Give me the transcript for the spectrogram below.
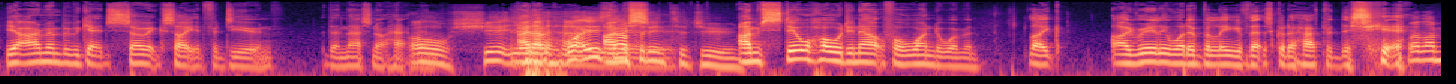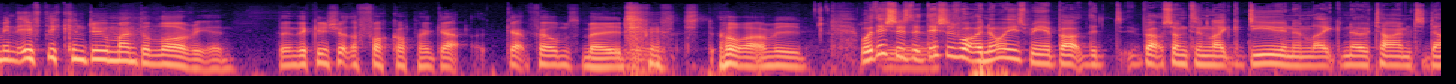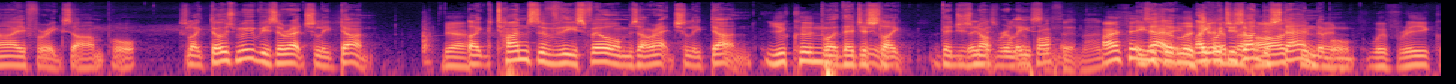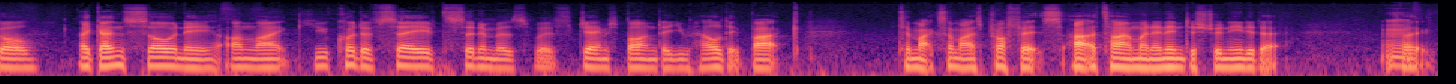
yeah. I remember we getting so excited for Dune. Then that's not happening. Oh shit! And Yeah, I'm- what is I'm happening s- to Dune? I'm still holding out for Wonder Woman. Like, I really want to believe that's going to happen this year. Well, I mean, if they can do Mandalorian, then they can shut the fuck up and get get films made. Just know what I mean? Well, this is the, this is what annoys me about the about something like Dune and like No Time to Die, for example. It's like those movies are actually done. Yeah, Like tons of these films are actually done, you can. but they're just yeah. like they're just They not just want the releasing. them. profit, man. I think Exactly, there's a like, which is legitimate understandable. argument with Regal against Sony on like you could have saved cinemas with James Bond, and you held it back to maximize profits at a time when an industry needed it. Mm. Like,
